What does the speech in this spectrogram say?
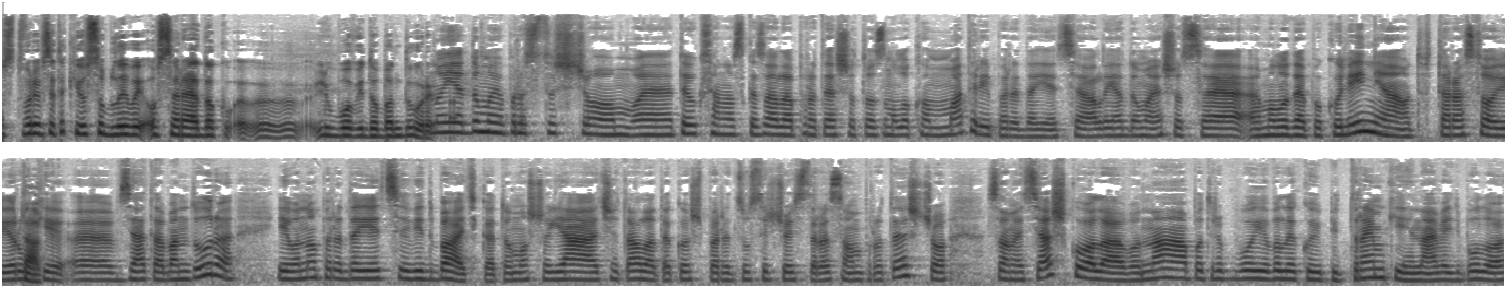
створився такий особливий осередок е, любові до бандури. Ну я думаю, просто що е, ти Оксана сказала про те, що то з молоком матері передається, але я думаю, що це молоде покоління. От в Тарасові руки так. Е, взята бандура, і воно передається від батька. Тому що я читала також перед зустрічю з Тарасом про те, що саме ця школа вона потребує великої підтримки, і навіть було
